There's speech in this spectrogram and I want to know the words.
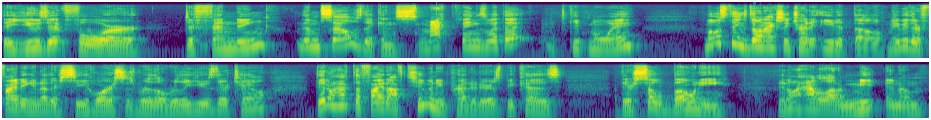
They use it for defending themselves. They can smack things with it to keep them away. Most things don't actually try to eat it though. Maybe they're fighting another seahorse is where they'll really use their tail. They don't have to fight off too many predators because they're so bony. They don't have a lot of meat in them.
